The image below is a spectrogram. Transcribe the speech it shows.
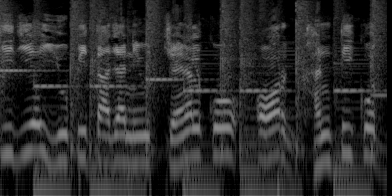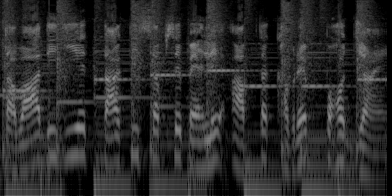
कीजिए यूपी ताज़ा न्यूज़ चैनल को और घंटी को दबा दीजिए ताकि सबसे पहले आप तक खबरें पहुँच जाएँ।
